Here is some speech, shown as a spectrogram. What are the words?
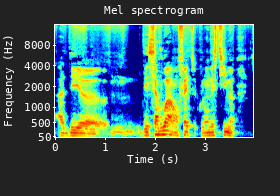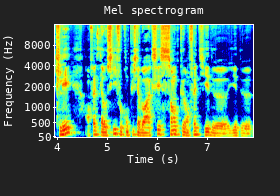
à des euh, des savoirs en fait que l'on estime clés, en fait, là aussi, il faut qu'on puisse y avoir accès sans qu'en fait, il y ait de, y ait de,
